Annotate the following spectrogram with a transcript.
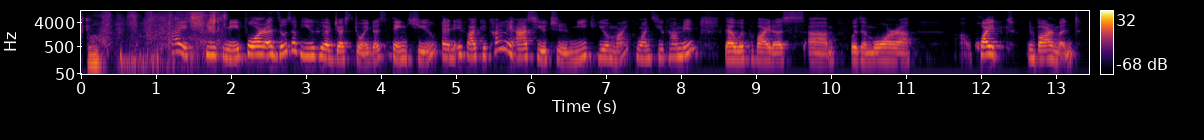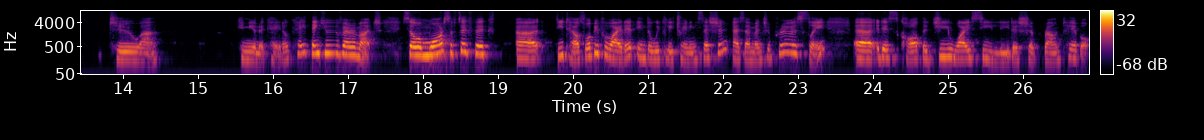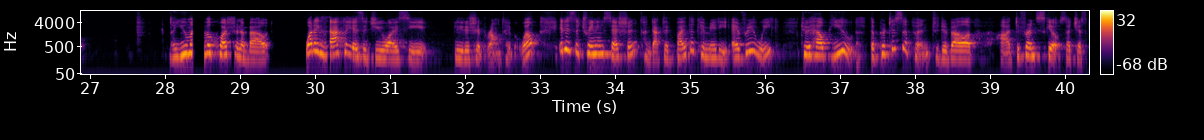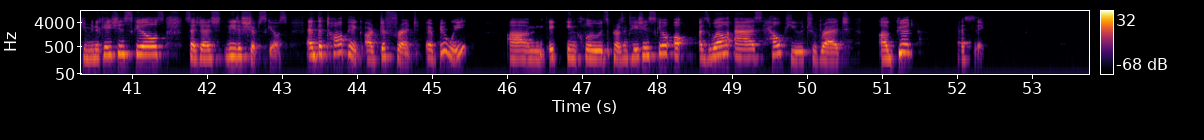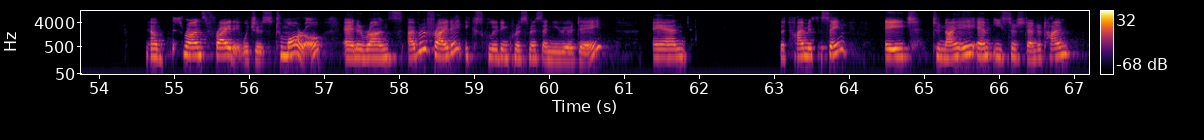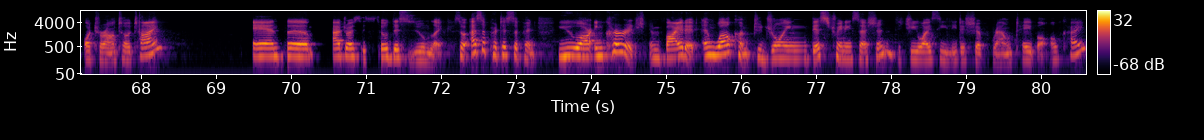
Hi, excuse me. For uh, those of you who have just joined us, thank you. And if I could kindly ask you to mute your mic once you come in, that would provide us um, with a more uh, uh quiet environment to uh, communicate, okay? Thank you very much. So more specific uh, details will be provided in the weekly training session. As I mentioned previously, uh, it is called the GYC Leadership Roundtable. Now you might have a question about what exactly is a GYC Leadership Roundtable? Well, it is a training session conducted by the committee every week to help you, the participant, to develop uh, different skills, such as communication skills, such as leadership skills. And the topic are different every week um, it includes presentation skill uh, as well as help you to write a good essay. Now this runs Friday, which is tomorrow, and it runs every Friday, excluding Christmas and New Year Day. And the time is the same, 8 to 9 a.m. Eastern Standard Time or Toronto time. And the address is still this Zoom link. So as a participant, you are encouraged, invited, and welcome to join this training session, the GYC Leadership Roundtable, okay?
